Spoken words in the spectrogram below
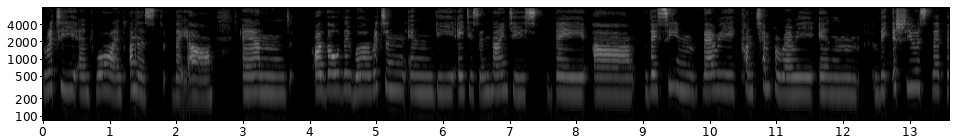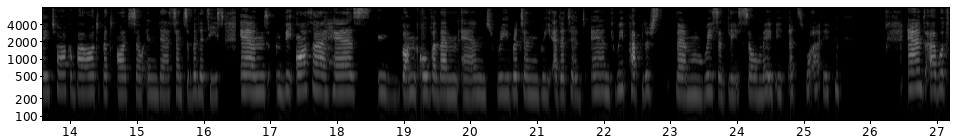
gritty and raw and honest they are. And although they were written in the 80s and 90s, they are they seem very contemporary in the issues that they talk about, but also in their sensibilities. And the author has gone over them and rewritten, re-edited, and republished them recently. So maybe that's why. And I would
